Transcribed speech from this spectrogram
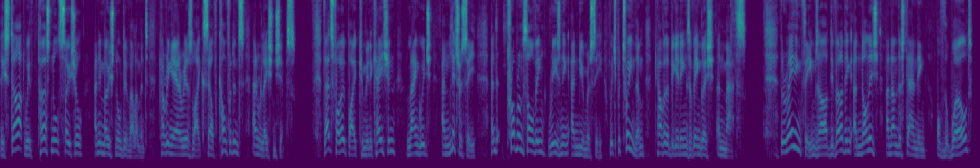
They start with personal, social and emotional development, covering areas like self-confidence and relationships. That's followed by communication, language and literacy, and problem-solving, reasoning and numeracy, which between them cover the beginnings of English and maths. The remaining themes are developing a knowledge and understanding of the world,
